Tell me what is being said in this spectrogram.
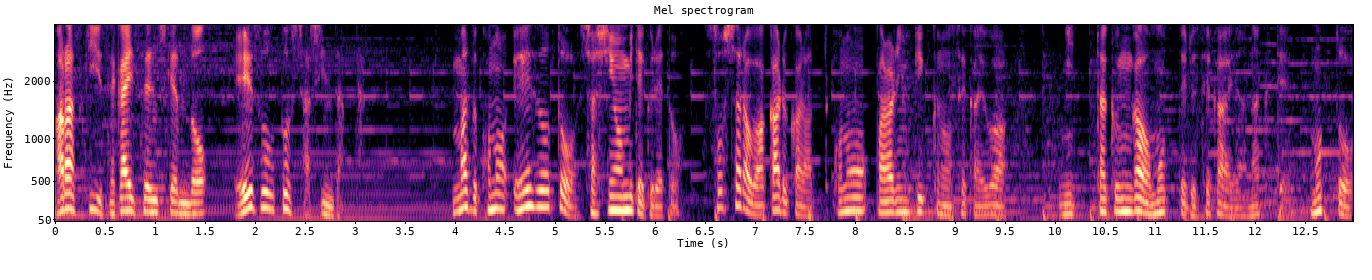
パラスキー世界選手権の映像と写真だったまずこの映像と写真を見てくれと。そしたらわかるからってこのパラリンピックの世界は新田君が思ってる世界ではなくてもっと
